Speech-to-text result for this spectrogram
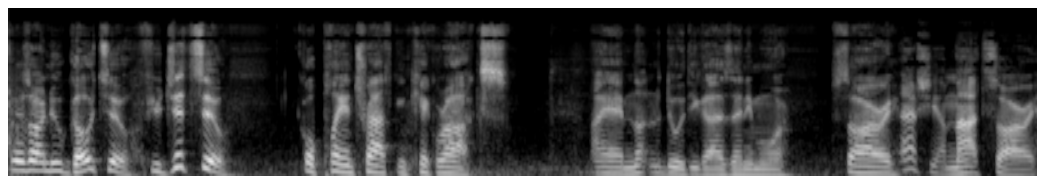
Here's our new go-to, Fujitsu go play in traffic and kick rocks. I have nothing to do with you guys anymore. Sorry. Actually, I'm not sorry.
